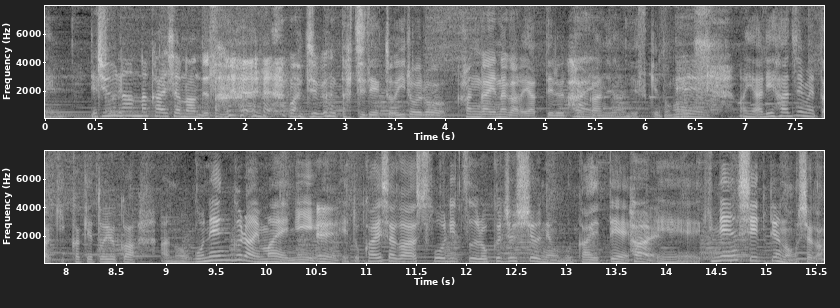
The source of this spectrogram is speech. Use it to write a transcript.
い柔軟な会社なんですね。まあ自分たちでいろいろ考えながらやってるっていう感じなんですけども、はいえ。ー、まあ、やり始めたきっかけというかあの5年ぐらい前に、えー、えーと会社が創立60周年を迎えて、はい、えー、記念誌っていうのを社が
